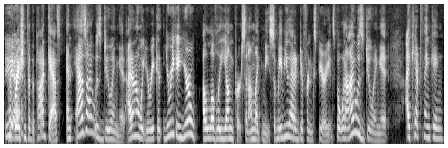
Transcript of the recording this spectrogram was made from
Yeah. preparation for the podcast. And as I was doing it, I don't know what Eureka, Eureka, you're a lovely young person, unlike me. So maybe you had a different experience. But when I was doing it, I kept thinking,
